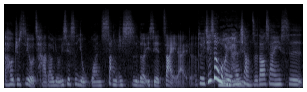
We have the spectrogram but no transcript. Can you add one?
然后就是有查到有一些是有关上一世的一些债来的。对，其实我也很想知道上一世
